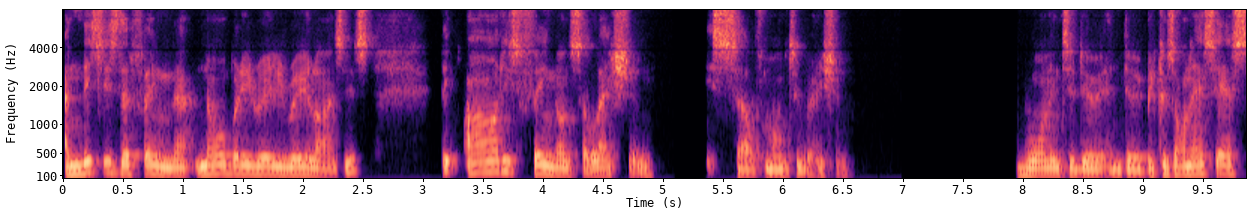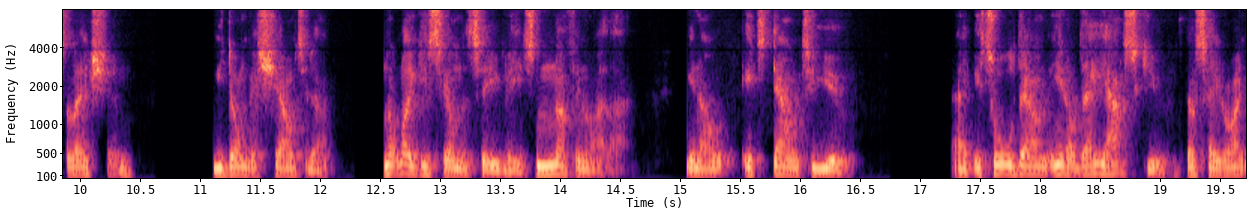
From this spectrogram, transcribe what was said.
And this is the thing that nobody really realizes the hardest thing on selection is self motivation, wanting to do it and do it. Because on SAS selection, you don't get shouted at. Not like you see on the TV. It's nothing like that. You know, it's down to you. Uh, it's all down, you know, they ask you, they'll say, right,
